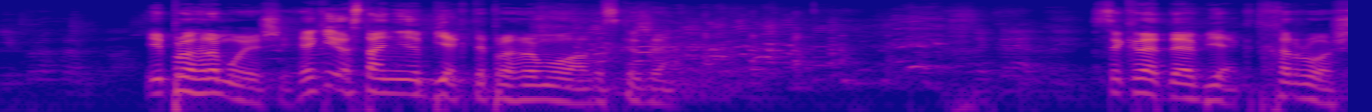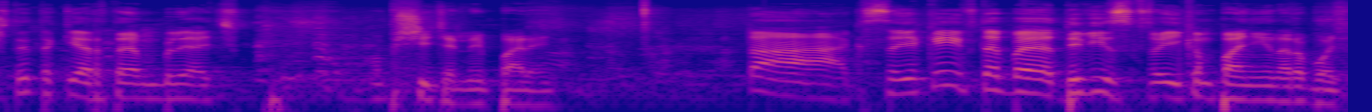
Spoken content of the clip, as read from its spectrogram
і програмуєш. і програмуєш їх. Які останні об'єкти програмував, розкажи? Секретний. Секретний об'єкт. Хорош. Ти такий Артем, блядь, общительний парень. Так, який в тебе девіз в твоїй компанії на роботі?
